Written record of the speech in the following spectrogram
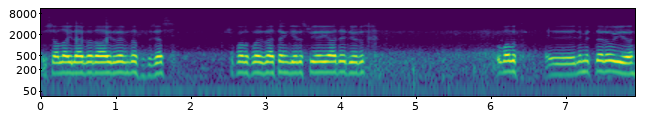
İnşallah ileride daha irilerini de tutacağız. Küçük balıkları zaten geri suya iade ediyoruz. Bu balık e, limitlere uyuyor.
